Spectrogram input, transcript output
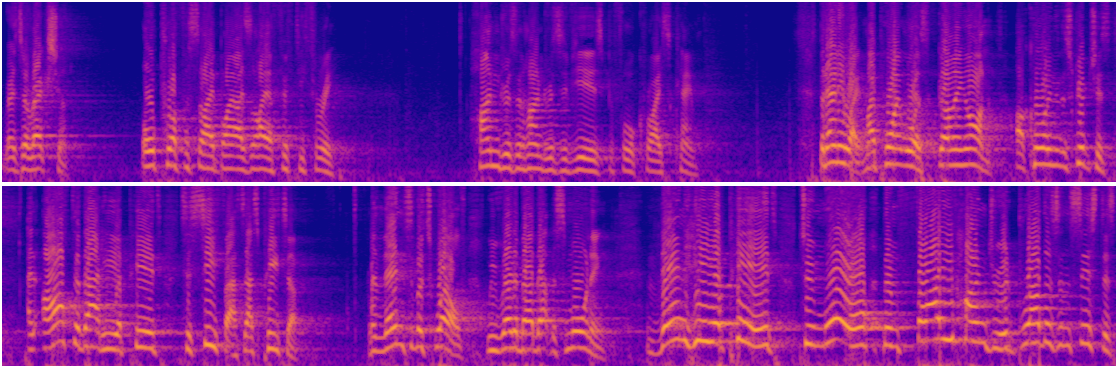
Resurrection. All prophesied by Isaiah 53. Hundreds and hundreds of years before Christ came. But anyway, my point was going on according to the scriptures. And after that, he appeared to Cephas, that's Peter. And then to the 12. We read about that this morning. Then he appeared to more than 500 brothers and sisters.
